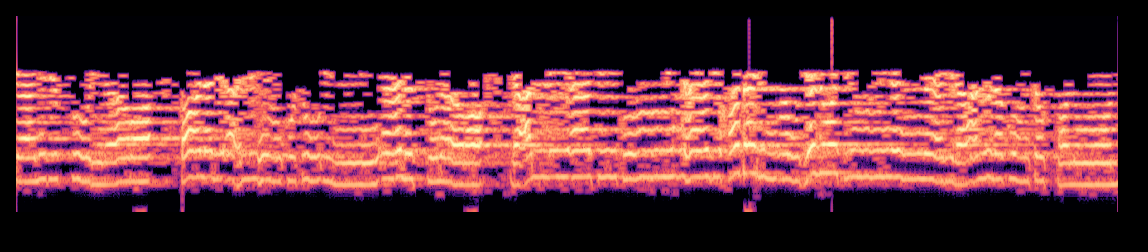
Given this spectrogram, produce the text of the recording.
جانب الطور نارا. قال لأهلهم كتوا إني آنست نارا. لعلي آتيكم منها بخبر أو جذوة من النار لعلكم تصطلون.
